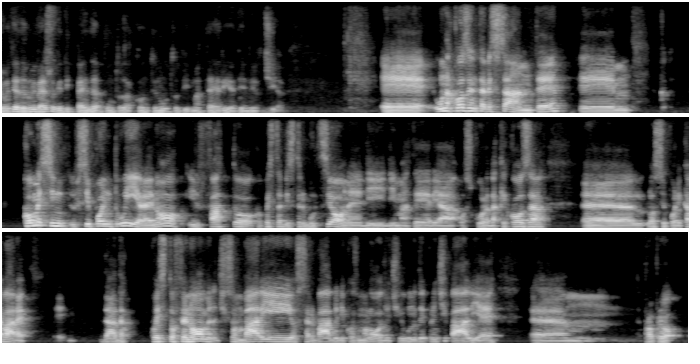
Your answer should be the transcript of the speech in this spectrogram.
geometria dell'universo che dipende appunto dal contenuto di materia e di energia. Eh, una cosa interessante, eh, come si, si, può intuire no, il fatto, questa distribuzione di, di materia oscura, da che cosa eh, lo si può ricavare? Eh, da, da, questo fenomeno ci sono vari osservabili cosmologici, uno dei principali è ehm, proprio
